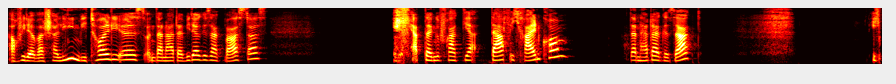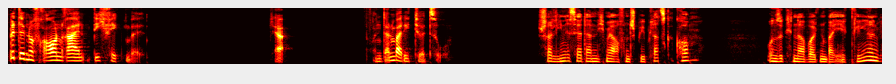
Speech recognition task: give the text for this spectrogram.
auch wieder über Charlene, wie toll die ist. Und dann hat er wieder gesagt, war's das? Ich habe dann gefragt, ja, darf ich reinkommen? Dann hat er gesagt, ich bitte nur Frauen rein, die ich ficken will. Ja. Und dann war die Tür zu. Charlene ist ja dann nicht mehr auf den Spielplatz gekommen. Unsere Kinder wollten bei ihr klingeln,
